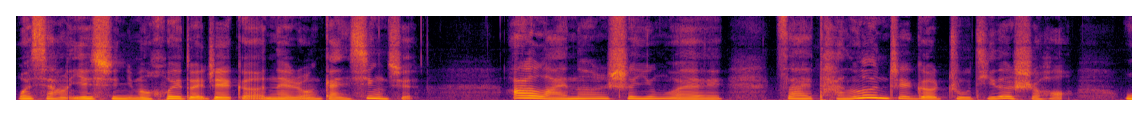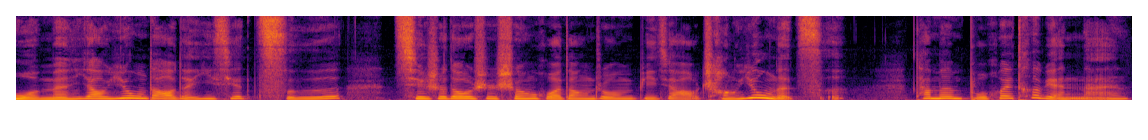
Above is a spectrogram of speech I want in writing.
我想也许你们会对这个内容感兴趣；二来呢，是因为在谈论这个主题的时候，我们要用到的一些词，其实都是生活当中比较常用的词，它们不会特别难，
